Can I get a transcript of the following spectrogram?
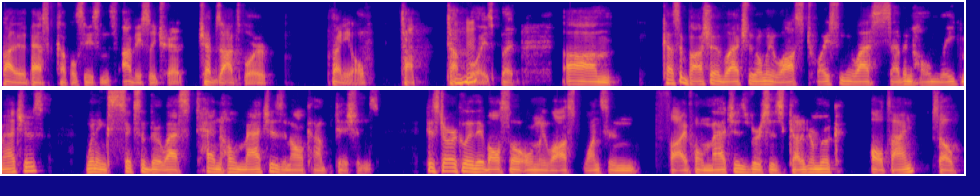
probably the past couple seasons. Obviously, Tre- Trabzonspor, perennial top top Mhm. boys, but um, Kasimpasa have actually only lost twice in the last seven home league matches, winning six of their last 10 home matches in all competitions. Historically, they've also only lost once in five home matches versus Karagumruk all time. So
